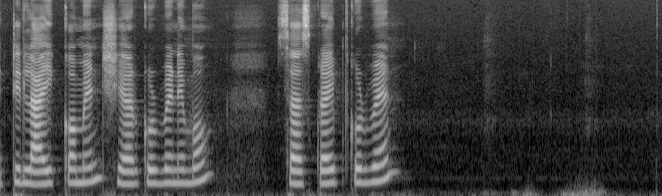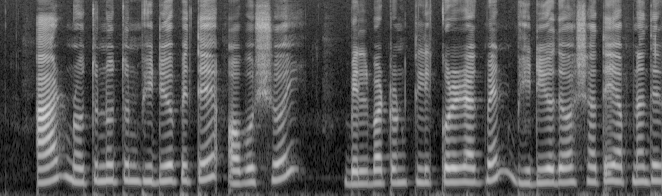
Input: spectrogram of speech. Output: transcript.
একটি লাইক, কমেন্ট, শেয়ার করবেন এবং সাবস্ক্রাইব করবেন। আর নতুন নতুন ভিডিও পেতে অবশ্যই বেল বাটন ক্লিক করে রাখবেন। ভিডিও দেওয়ার সাথেই আপনাদের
